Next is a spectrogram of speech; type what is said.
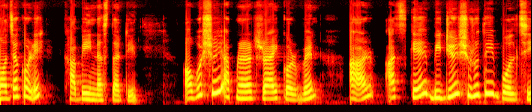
মজা করে খাবে এই নাস্তাটি। অবশ্যই আপনারা ট্রাই করবেন। আর আজকে ভিডিও শুরুতেই বলছি,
